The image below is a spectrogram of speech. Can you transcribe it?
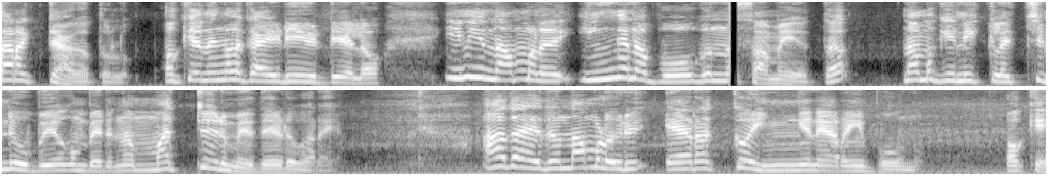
കറക്റ്റ് ആകത്തുള്ളൂ. ഓക്കെ നിങ്ങൾക്ക് ഐഡിയ കിട്ടിയല്ലോ? ഇനി നമ്മൾ ഇങ്ങനെ പോകുന്ന സമയത്ത് നമുക്കിനി ക്ലച്ചിന്റെ ഉപയോഗം വരുന്ന മറ്റൊരു മെത്തേഡ് പറയാം. അതായത് നമ്മളൊരു ഇറക്കം ഇങ്ങനെ ഇറങ്ങി പോകുന്നു ഓക്കെ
